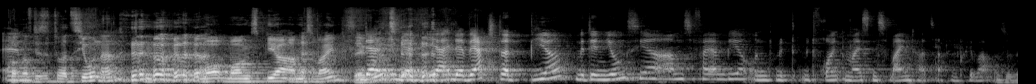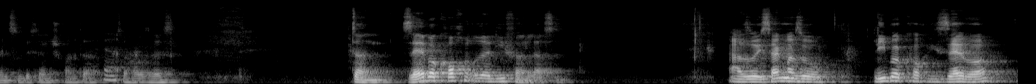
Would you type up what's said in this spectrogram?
Kommt ähm, auf die Situation an. morgens Bier, abends Wein. Sehr in der, gut. In der, ja, in der Werkstatt Bier mit den Jungs hier abends feiern Bier und mit, mit Freunden meistens Wein tatsächlich privat. Also wenn es ein bisschen entspannter ja. zu Hause ist. Dann selber kochen oder liefern lassen? Also ich sag mal so, lieber koche ich selber,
